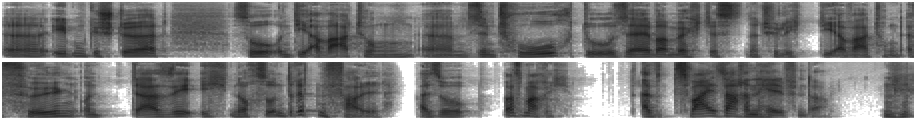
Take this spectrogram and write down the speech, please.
äh, eben gestört. So, und die Erwartungen ähm, sind hoch. Du selber möchtest natürlich die Erwartungen erfüllen. Und da sehe ich noch so einen dritten Fall. Also, was mache ich? Also zwei Sachen helfen da. Mhm.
